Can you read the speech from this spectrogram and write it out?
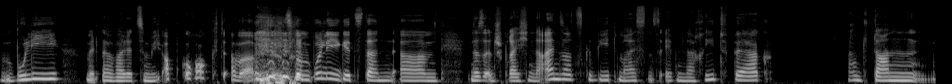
Bulli, mittlerweile ziemlich abgerockt, aber mit unserem Bulli geht es dann ähm, in das entsprechende Einsatzgebiet, meistens eben nach Riedberg. Und dann,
